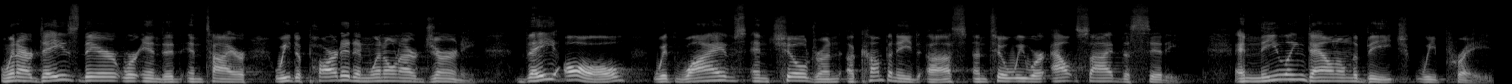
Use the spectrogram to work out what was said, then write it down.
When our days there were ended in Tyre, we departed and went on our journey. They all, with wives and children, accompanied us until we were outside the city. And kneeling down on the beach, we prayed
